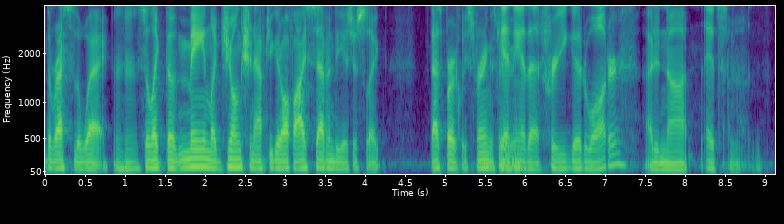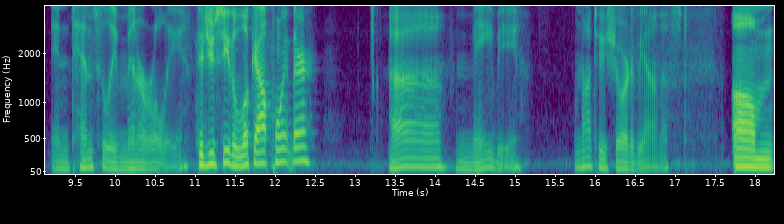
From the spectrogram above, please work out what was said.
the rest of the way. Mm-hmm. So like the main like junction after you get off I seventy is just like that's Berkeley Springs. Get any of that free good water? I did not. It's intensely minerally. Did you see the lookout point there? Uh, maybe. I'm not too sure to be honest. Um.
